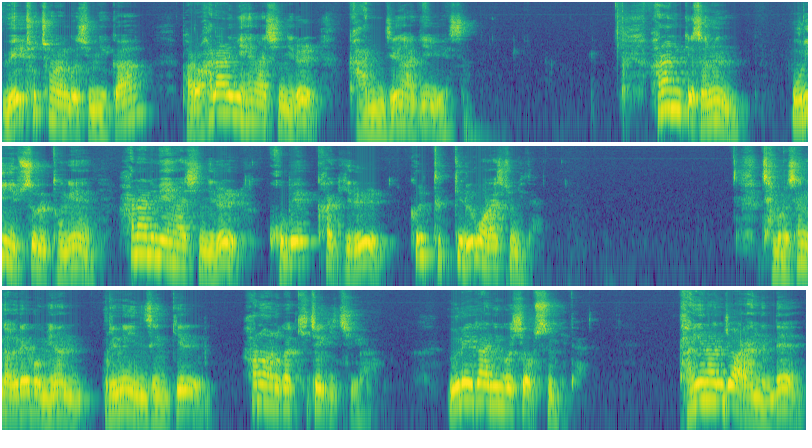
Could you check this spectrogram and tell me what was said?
왜 초청한 것입니까? 바로 하나님이 행하신 일을 간증하기 위해서. 하나님께서는 우리 입술을 통해 하나님이 행하신 일을 고백하기를 그걸 듣기를 원하십니다. 참으로 생각을 해보면 우리는 인생길 하루하루가 기적이지요. 은혜가 아닌 것이 없습니다. 당연한 줄 알았는데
